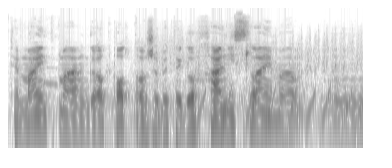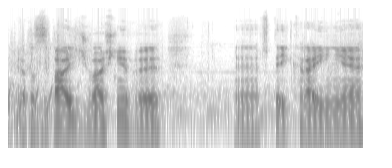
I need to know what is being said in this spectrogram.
te Mind Mango po to, żeby tego Honey Slime'a mm, rozwalić właśnie w e, w tej krainie,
